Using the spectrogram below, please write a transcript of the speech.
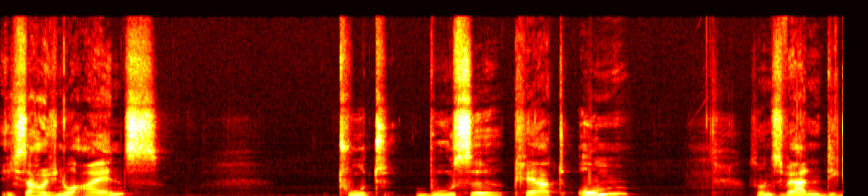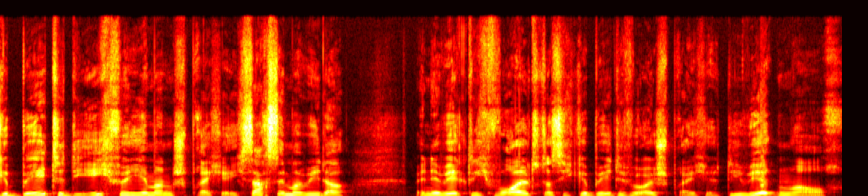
Ich sage euch nur eins, tut Buße, kehrt um, sonst werden die Gebete, die ich für jemanden spreche, ich sage es immer wieder, wenn ihr wirklich wollt, dass ich Gebete für euch spreche, die wirken auch,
